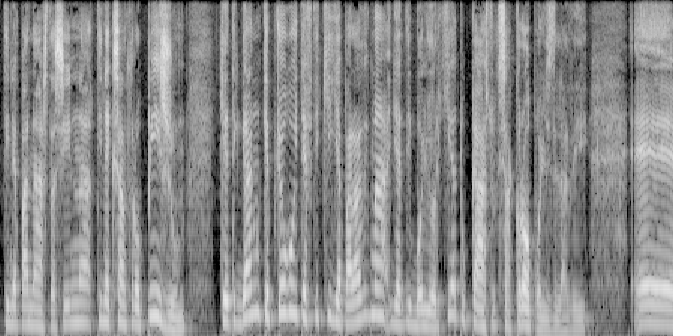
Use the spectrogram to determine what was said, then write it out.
την Επανάσταση να την εξανθρωπίζουν και την κάνουν και πιο γοητευτική. Για παράδειγμα για την πολιορκία του Κάστου της Ακρόπολης δηλαδή ε,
